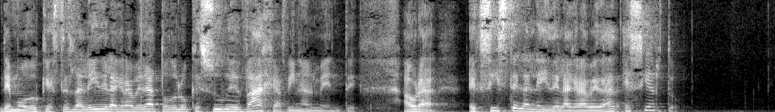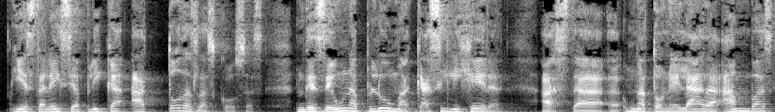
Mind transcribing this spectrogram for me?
de modo que esta es la ley de la gravedad, todo lo que sube baja finalmente. Ahora, ¿existe la ley de la gravedad? Es cierto. Y esta ley se aplica a todas las cosas, desde una pluma casi ligera hasta eh, una tonelada, ambas,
